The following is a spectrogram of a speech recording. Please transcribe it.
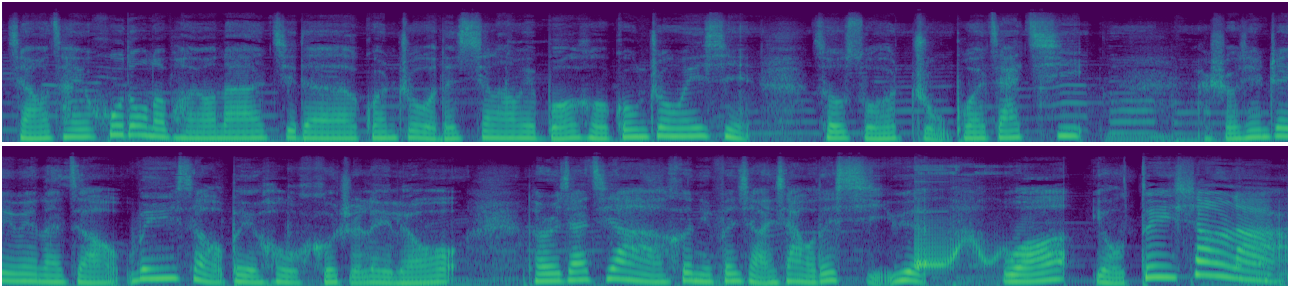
想要参与互动的朋友呢，记得关注我的新浪微博和公众微信，搜索主播佳期。啊，首先这一位呢叫微笑背后何止泪流，他说佳期啊，和你分享一下我的喜悦，我有对象啦！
